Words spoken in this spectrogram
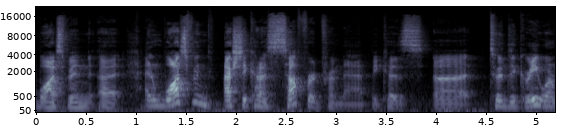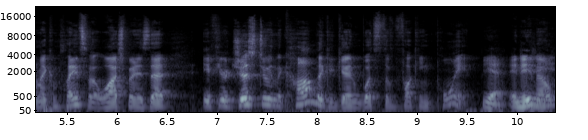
Watchmen, uh, and Watchmen actually kind of suffered from that because, uh, to a degree, one of my complaints about Watchmen is that if you're just doing the comic again, what's the fucking point? Yeah, and it, know?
